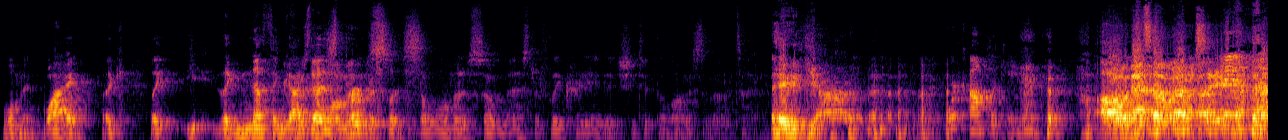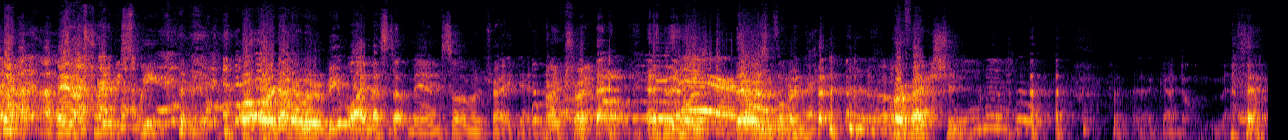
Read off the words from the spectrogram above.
woman. Why? Like, like, he, like nothing God Because does is woman purposeless. the woman is so masterfully created. She took the longest amount of time. There you go. We're complicated. Oh, that's not what I was saying. Man, I was trying to be sweet. or, or another one would be, well, I messed up, man, so I'm going to try again. And I tried. Oh, there, There, was, there was a woman. Perfection. uh, God, don't mess up.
